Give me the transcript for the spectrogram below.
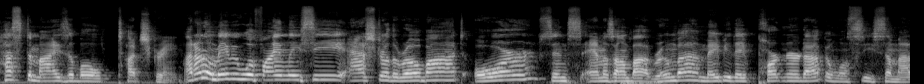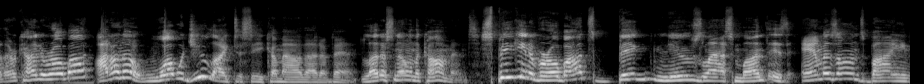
customizable touchscreen. I don't know, maybe we'll finally see Astro the robot, or since Amazon bought Roomba, maybe they've partnered up and we'll see some other kind of robot. I don't know. What would you like to see come out of that event? Let us know in the comments. Speaking of robots, big news last month is Amazon's buying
